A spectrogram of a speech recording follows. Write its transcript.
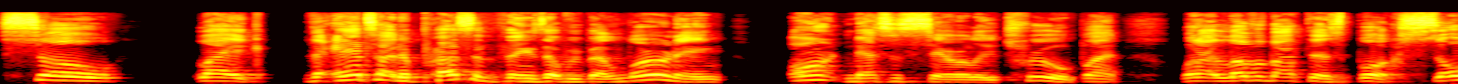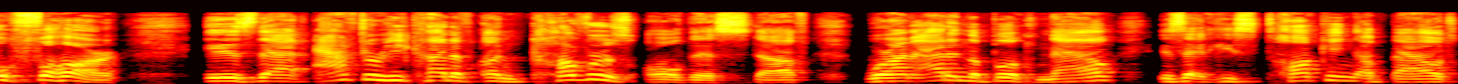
So, like, the antidepressant things that we've been learning aren't necessarily true, but what I love about this book so far is that after he kind of uncovers all this stuff, where I'm at in the book now is that he's talking about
